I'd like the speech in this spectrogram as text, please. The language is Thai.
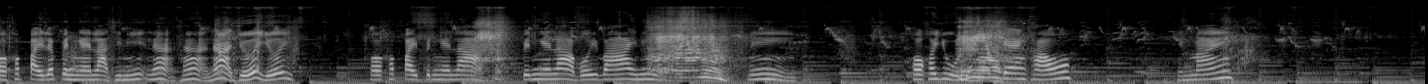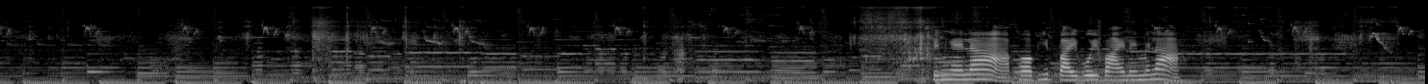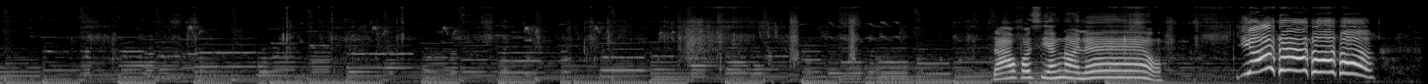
พอเข้าไปแล้วเป็นไงล่ะทีนี้น่ะน่ะน่ะเย้ยเย้ยพอเข้าไปเป็นไงล่ะ เป็นไงล่ะโวยวายนี่ นี่ พอเขาอยู่แล้วแกล้งเขา เห็นไหมเป็นไงล่ะ พอพี่ไปโวยวายเลยไหมล่ะ ดาวขอเสียงหน่อยแล้วย้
